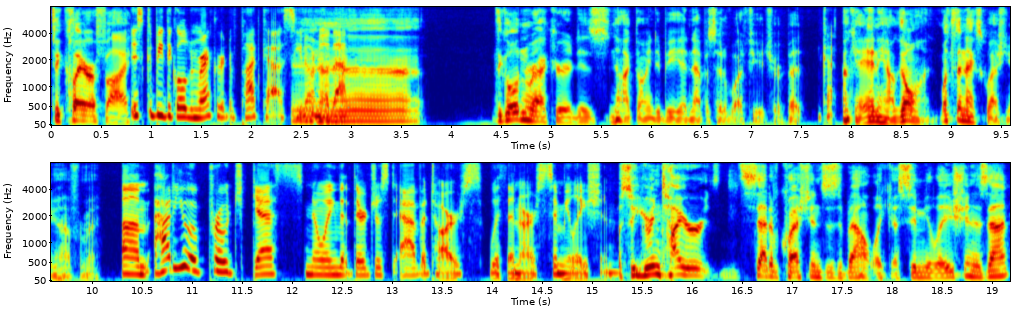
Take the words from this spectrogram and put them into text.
to clarify, This could be the golden record of podcasts. You don't know that. Uh, the golden record is not going to be an episode of What Future, but Okay. okay. Anyhow, go on. What's the next question you have for me? Um, how do you approach guests knowing that they're just avatars within our simulation? So your entire set of questions is about like a simulation. Is that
